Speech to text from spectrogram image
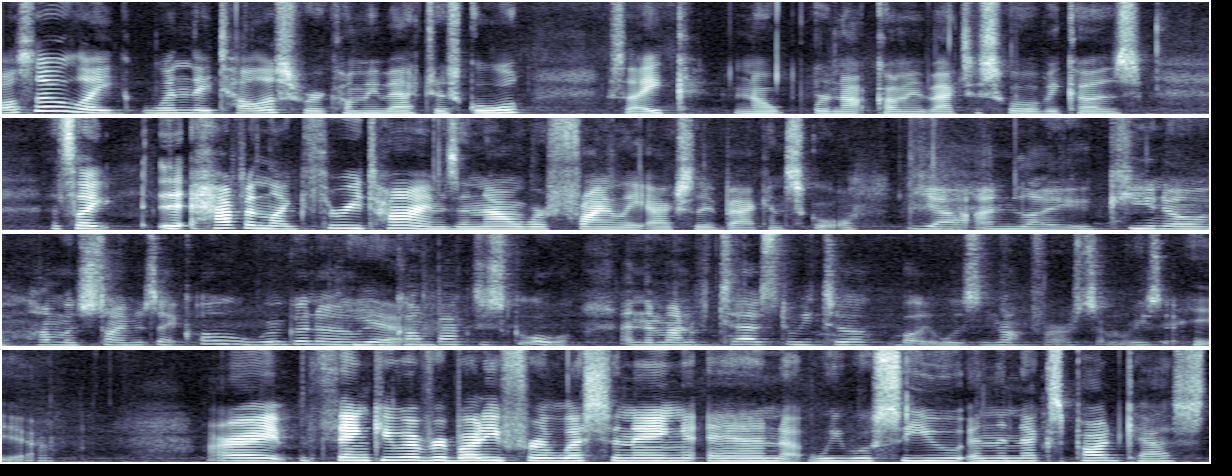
Also, like when they tell us we're coming back to school, it's like, nope, we're not coming back to school because it's like it happened like three times and now we're finally actually back in school. Yeah, and like you know how much time it's like, oh, we're gonna Yeah. come back to school, and the amount of tests we took, but it was not for some reason. Yeah. All right. Thank you, everybody, for listening, and we will see you in the next podcast.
